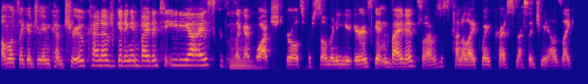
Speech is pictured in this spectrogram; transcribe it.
almost like a dream come true, kind of getting invited to EDIs because it's like I've Mm. watched girls for so many years get invited. So I was just kind of like when Chris messaged me, I was like,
